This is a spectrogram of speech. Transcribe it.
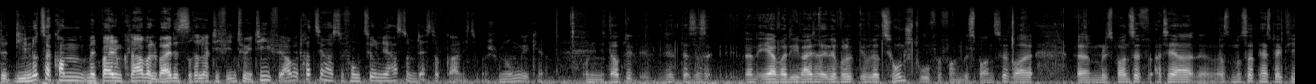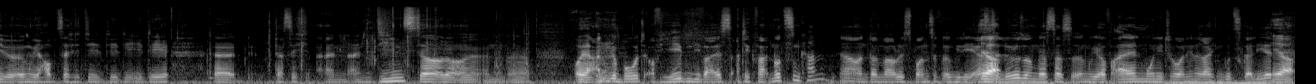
Die Nutzer kommen mit beidem klar, weil beides ist relativ intuitiv, ja, aber trotzdem hast du Funktionen, die hast du im Desktop gar nicht, zum Beispiel nur umgekehrt. Und Ich glaube, das ist dann eher aber die weitere Evolu- Evolutionsstufe von Responsive, weil ähm, Responsive hat ja äh, aus Nutzerperspektive irgendwie hauptsächlich die, die, die Idee, äh, dass ich ein, ein Dienst oder ein, äh, euer Angebot auf jedem Device adäquat nutzen kann. Ja, und dann war Responsive irgendwie die erste Ja. Lösung, dass das irgendwie auf allen Monitoren hinreichend gut skaliert. Ja.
